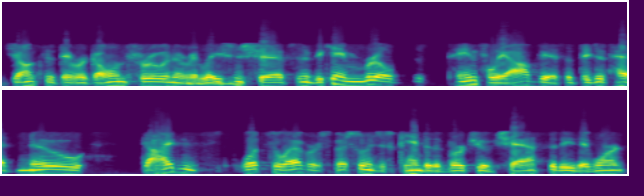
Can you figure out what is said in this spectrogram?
junk that they were going through in their relationships, and it became real, just painfully obvious that they just had no guidance whatsoever, especially when it just came to the virtue of chastity. They weren't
